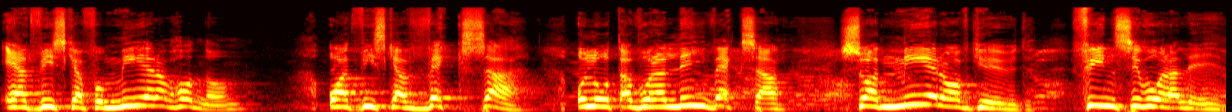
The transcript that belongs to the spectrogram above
är att vi ska få mer av honom och att vi ska växa och låta våra liv växa så att mer av Gud finns i våra liv.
